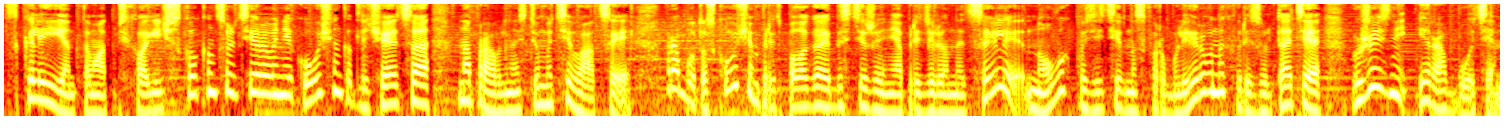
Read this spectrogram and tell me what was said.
с клиентом. От психологического консультирования коучинг отличается направленностью мотивации. Работа с коучем предполагает достижение определенной цели, новых, позитивно сформулированных в результате в жизни и работе.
